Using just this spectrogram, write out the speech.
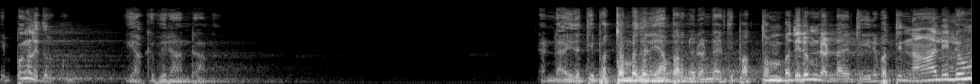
ഇപ്പം നിങ്ങൾ എതിർക്കും ഇയാൾക്ക് വിരാണ്ടാണ് രണ്ടായിരത്തി പത്തൊമ്പതിൽ ഞാൻ പറഞ്ഞു. രണ്ടായിരത്തി പത്തൊമ്പതിലും രണ്ടായിരത്തി ഇരുപത്തിനാലിലും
